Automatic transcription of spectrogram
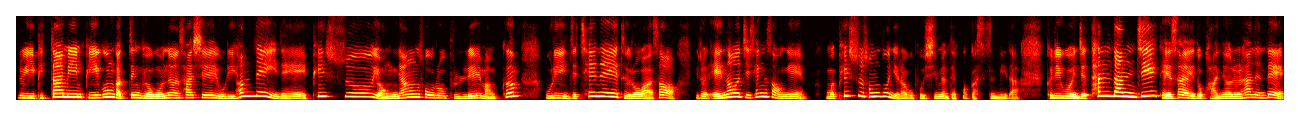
그리고 이 비타민 B군 같은 경우는 사실 우리 현대인의 필수 영양소로 불릴 만큼 우리 이제 체내에 들어와서 이런 에너지 생성에 정말 필수 성분이라고 보시면 될 것 같습니다. 그리고 이제 탄단지 대사에도 관여를 하는데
